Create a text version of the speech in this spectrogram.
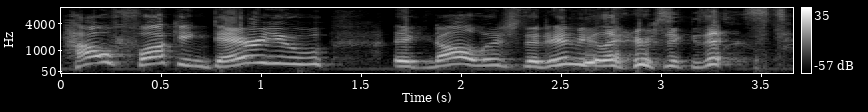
How fucking dare you acknowledge that emulators exist?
